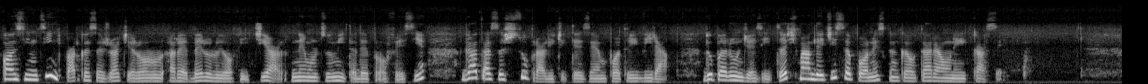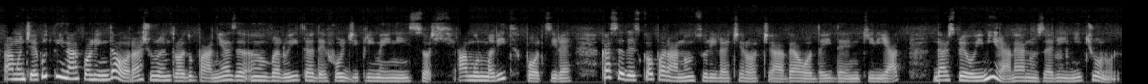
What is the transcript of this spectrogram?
consimțind parcă să joace rolul rebelului oficial, nemulțumită de profesie, gata să-și supraliciteze împotrivirea. După lungi ezitări, m-am decis să pornesc în căutarea unei case. Am început prin a colinda orașul într-o după-amiază învăluită de fulgii primei ninsori. Am urmărit porțile ca să descoper anunțurile celor ce aveau odăi de închiriat, dar spre uimirea mea nu zări niciunul.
